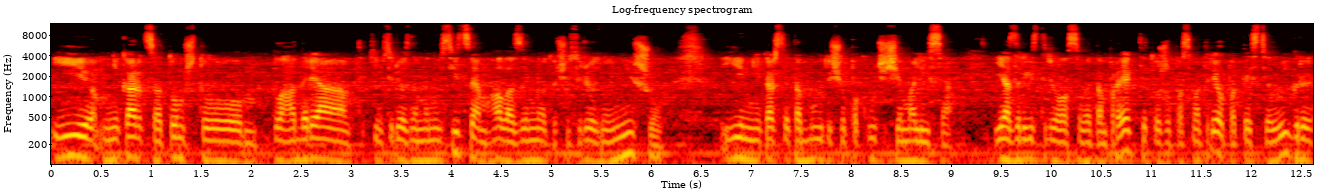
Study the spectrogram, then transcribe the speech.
И мне кажется о том, что благодаря таким серьезным инвестициям Гала займет очень серьезную нишу. И мне кажется, это будет еще покруче, чем Алиса. Я зарегистрировался в этом проекте, тоже посмотрел, потестил игры,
